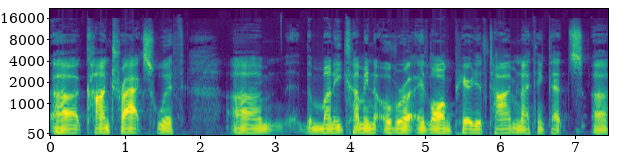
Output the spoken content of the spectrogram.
uh, contracts with um, the money coming over a, long period of time, and I think that's uh,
